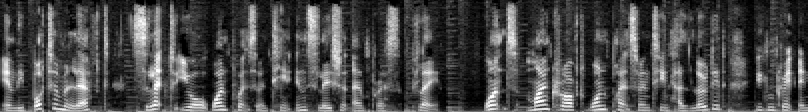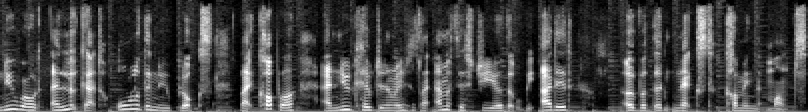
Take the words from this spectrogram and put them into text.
in the bottom left, select your 1.17 installation and press play. Once Minecraft 1.17 has loaded, you can create a new world and look at all of the new blocks like copper and new cave generations like amethyst geode that will be added over the next coming months.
